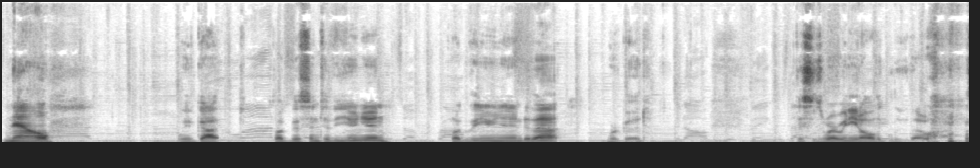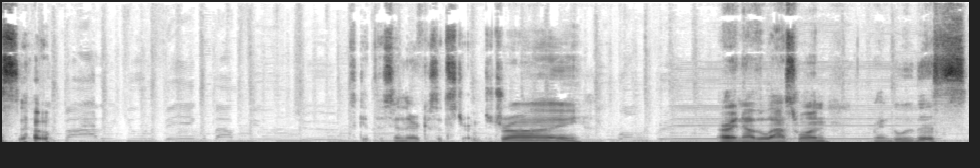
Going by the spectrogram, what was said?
Now, we've got plug this into the union, plug the union into that, we're good. This is where we need all the glue though, so let's get this in there because it's starting to dry. All right, now the last one, we're gonna glue this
